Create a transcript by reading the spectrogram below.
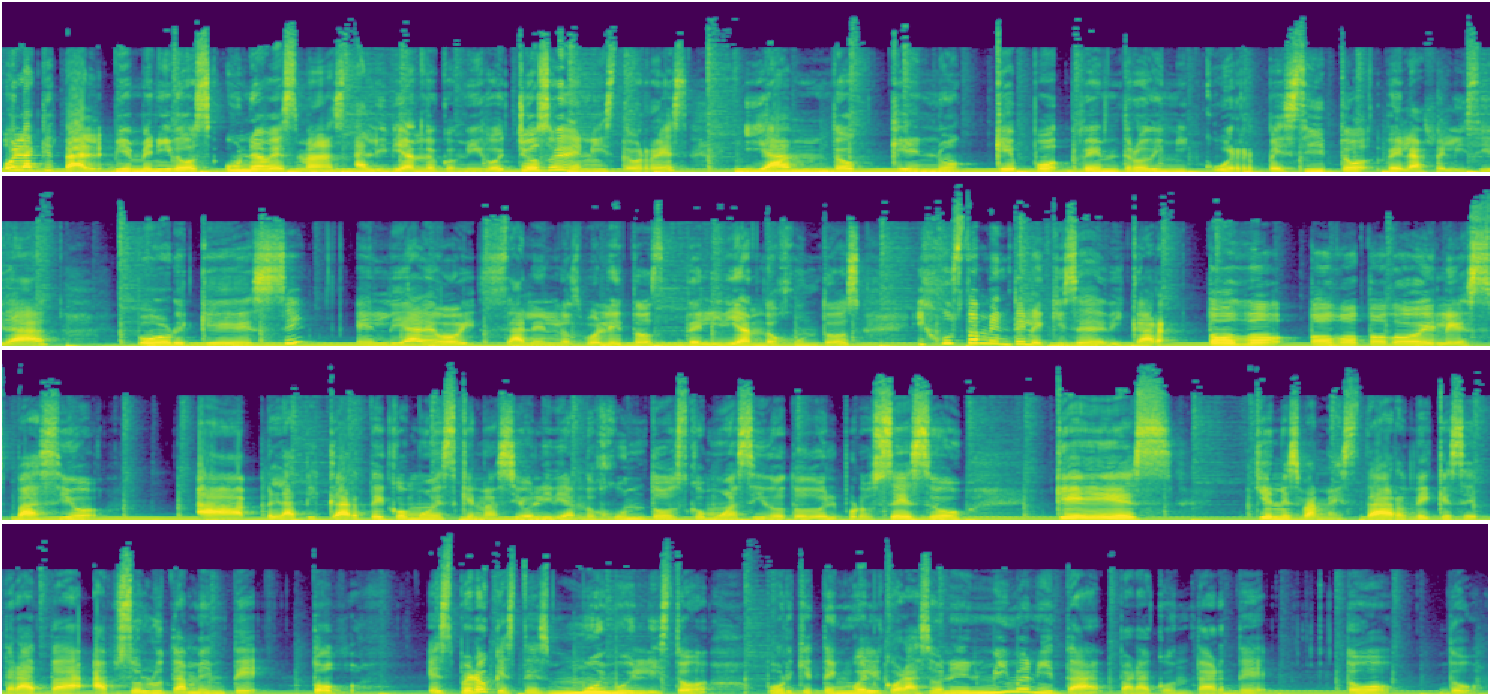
Hola, ¿qué tal? Bienvenidos una vez más a Lidiando conmigo. Yo soy Denise Torres y ando que no quepo dentro de mi cuerpecito de la felicidad porque sí, el día de hoy salen los boletos de Lidiando Juntos y justamente le quise dedicar todo, todo, todo el espacio a platicarte cómo es que nació Lidiando Juntos, cómo ha sido todo el proceso, qué es quiénes van a estar, de qué se trata, absolutamente todo. Espero que estés muy muy listo porque tengo el corazón en mi manita para contarte todo.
